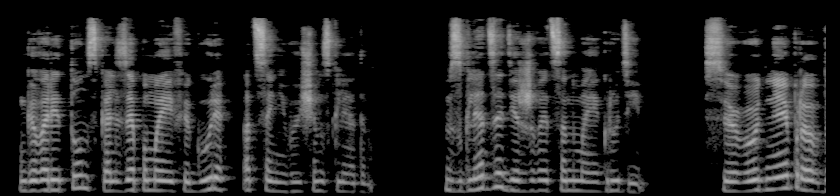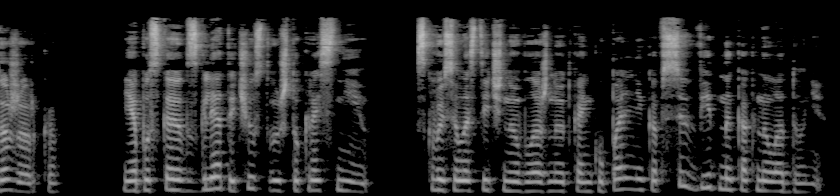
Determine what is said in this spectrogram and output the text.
— говорит он, скользя по моей фигуре оценивающим взглядом. Взгляд задерживается на моей груди. «Сегодня и правда жарко». Я опускаю взгляд и чувствую, что краснею. Сквозь эластичную влажную ткань купальника все видно, как на ладони.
